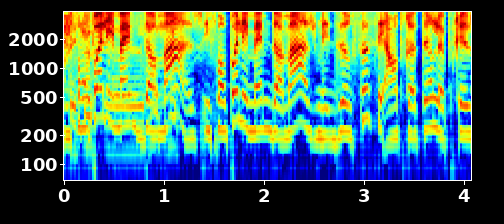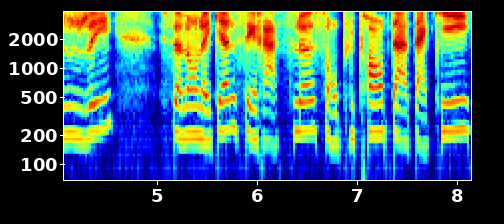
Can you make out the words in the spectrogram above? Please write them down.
Ils font pas les euh, mêmes dommages. Ils font pas les mêmes dommages, mais dire ça, c'est entretenir le préjugé selon lequel ces races-là sont plus promptes à attaquer,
